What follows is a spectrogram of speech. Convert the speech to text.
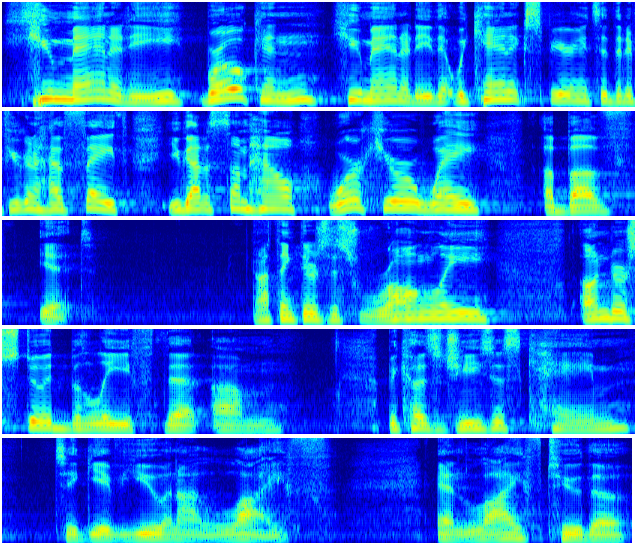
humanity, broken humanity, that we can't experience it, that if you're gonna have faith, you gotta somehow work your way above it. And I think there's this wrongly understood belief that um, because Jesus came to give you and I life, and life to the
